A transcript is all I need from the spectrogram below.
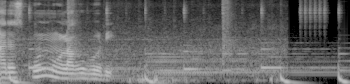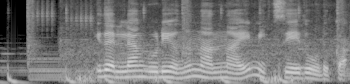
അര സ്പൂൺ മുളക് പൊടി. ഇതെല്ലാം കൂടി ഒന്ന് നന്നായി മിക്സ് ചെയ്ത് കൊടുക്കാം.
